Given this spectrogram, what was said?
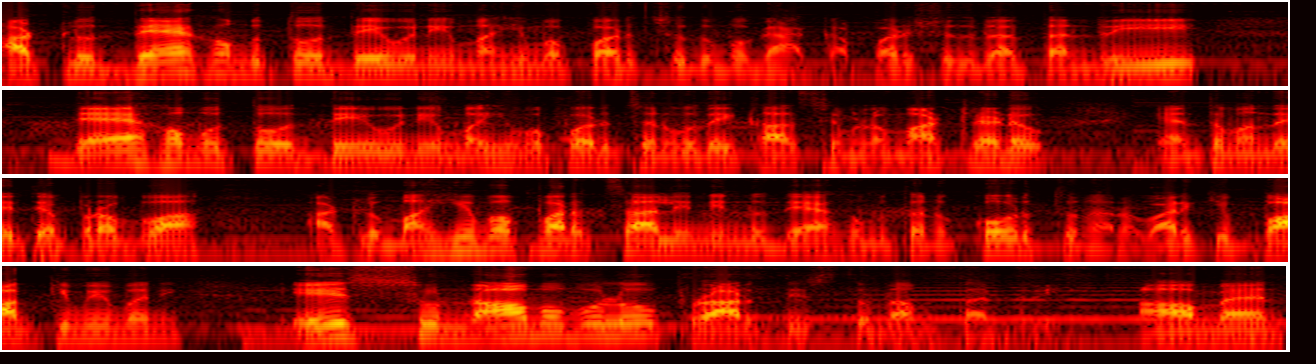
అట్లు దేహముతో దేవుని మహిమపరచుదుముగాక పరిశుద్ధుల తండ్రి దేహముతో దేవుని మహిమపరచని ఉదయకాశ్యంలో మాట్లాడావు. ఎంతమంది అయితే ప్రభా అట్లు మహిమపరచాలి నిన్ను దేహముతో కోరుతున్నారు. వారికి భాగ్యమివ్వని ఏసు నామములో ప్రార్థిస్తున్నాం తండ్రి. ఆమెన్.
